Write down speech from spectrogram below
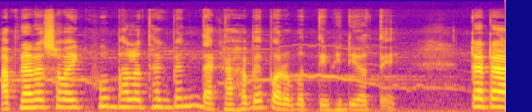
আপনারা সবাই খুব ভালো থাকবেন। দেখা হবে পরবর্তী ভিডিওতে। টাটা!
